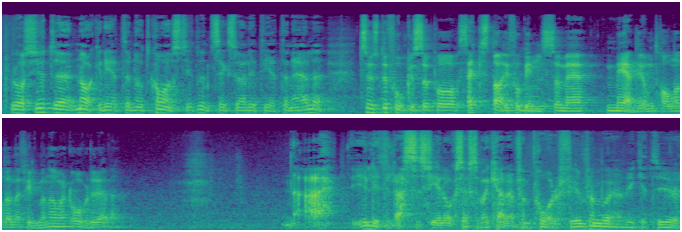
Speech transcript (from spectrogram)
för oss är ju inte nakenheten något konstigt och inte sexualiteten heller. Syns du fokuset på sex da, i forbindelse med medieomtalen av denne filmen har vært overdrevet? Nej, det är ju lite Lasses fel också eftersom man kallar den för en porrfilm från början. Vilket ju,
